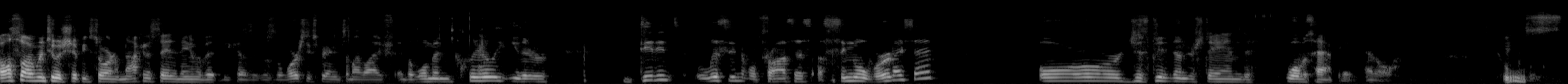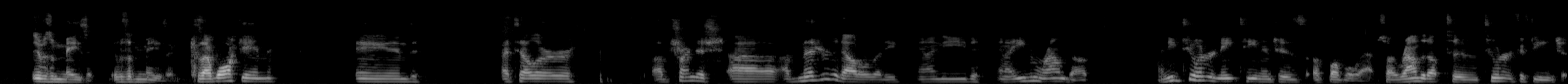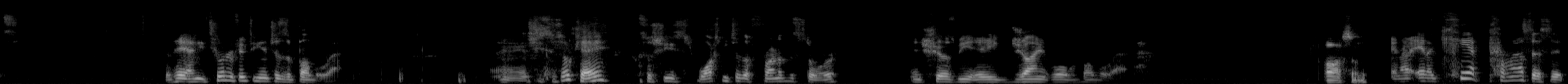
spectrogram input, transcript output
Also, I went to a shipping store, and I'm not going to say the name of it because it was the worst experience of my life. And the woman clearly either didn't listen or process a single word I said, or just didn't understand what was happening at all. Ooh. It was amazing. It was amazing because I walk in and I tell her I'm trying to. Sh- uh, I've measured it out already, and I need, and I even round up. I need 218 inches of bubble wrap, so I rounded up to 250 inches. I said, "Hey, I need 250 inches of bubble wrap," and she says, "Okay." So she walks me to the front of the store and shows me a giant roll of bubble wrap, Awesome. and I and I can't process it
